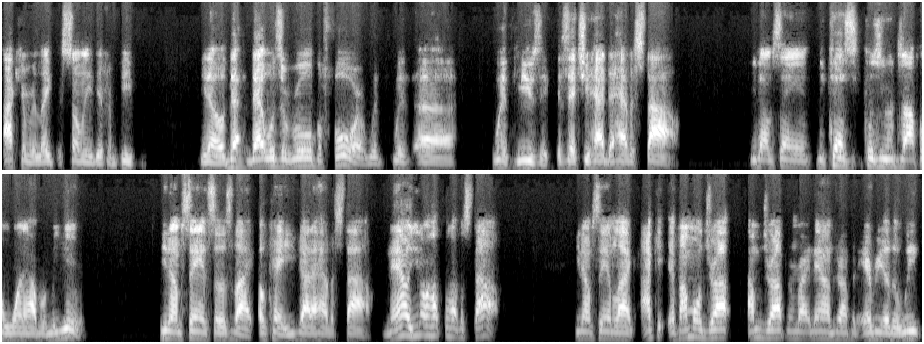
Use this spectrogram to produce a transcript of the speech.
I can relate to so many different people. You know, that that was a rule before with with uh with music is that you had to have a style. You know what I'm saying? Because because you were dropping one album a year. You know what I'm saying? So it's like, okay, you got to have a style. Now you don't have to have a style. You know what I'm saying? Like I can, if I'm gonna drop, I'm dropping right now. I'm dropping every other week.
